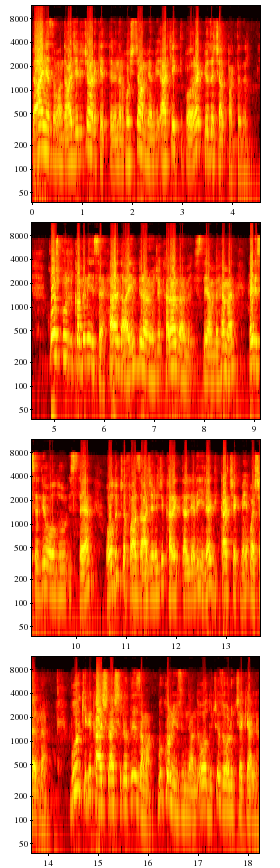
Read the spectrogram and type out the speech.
ve aynı zamanda aceleci hareketlerinden hoşlanmayan bir erkek tip olarak göze çarpmaktadır. Koç burcu kadını ise her daim bir an önce karar vermek isteyen ve hemen her istediği olduğu isteyen oldukça fazla aceleci karakterleriyle dikkat çekmeyi başarırlar. Bu ikili karşılaştırıldığı zaman bu konu yüzünden de oldukça zorluk çekerler.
